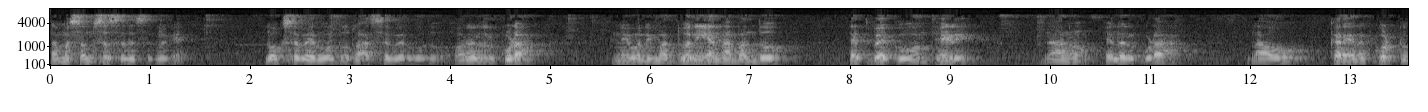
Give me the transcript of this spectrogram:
ನಮ್ಮ ಸಂಸತ್ ಸದಸ್ಯರುಗಳಿಗೆ, ಲೋಕಸಭೆ ಇರ್ಬೋದು, ರಾಜ್ಯಸಭೆ ಇರ್ಬೋದು, ಅವರೆಲ್ಲರೂ ಕೂಡ ನೀವು ನಿಮ್ಮ ಧ್ವನಿಯನ್ನು ಬಂದು ಎತ್ತಬೇಕು ಅಂತ ಹೇಳಿ ನಾನು ಎಲ್ಲರೂ ಕೂಡ ನಾವು ಕರೆಯನ್ನು ಕೊಟ್ಟು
